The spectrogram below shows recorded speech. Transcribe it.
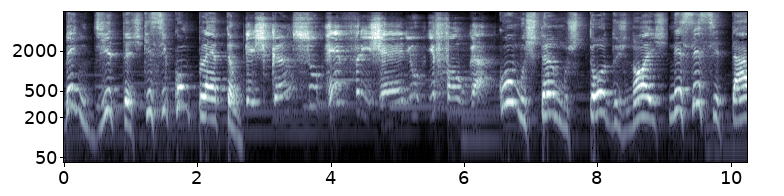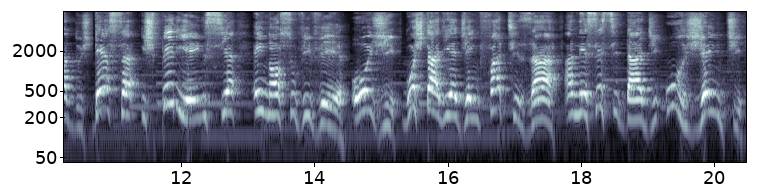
benditas que se completam: descanso, refrigério e folga. Como estamos todos nós necessitados dessa experiência em nosso viver. Hoje gostaria de enfatizar a necessidade urgente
